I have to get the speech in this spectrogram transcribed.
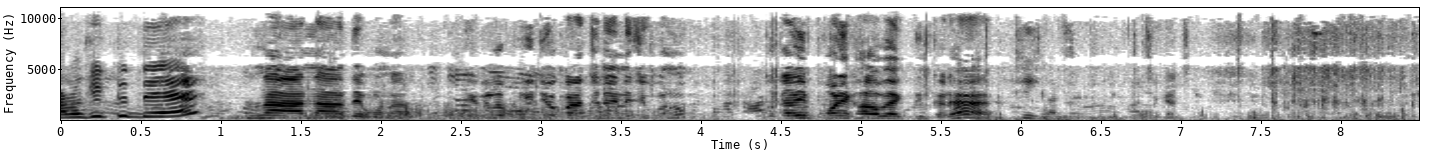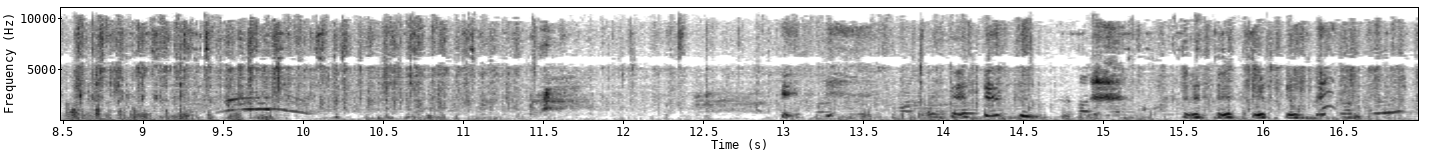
আমাকে একটু দে। না না দেবো না। এগুলো ভিডিও করার জন্য এনেছি কোনো। তোকে আমি পরে খাওয়াবো একদিন করে হ্যাঁ? ঠিক আছে। ঠিক আছে।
